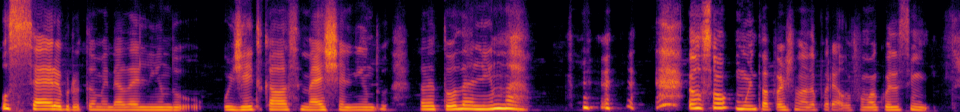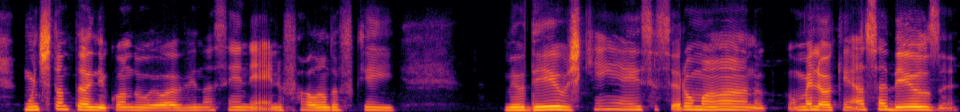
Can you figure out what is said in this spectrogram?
O cérebro também dela é lindo. O jeito que ela se mexe é lindo. Ela é toda linda. eu sou muito apaixonada por ela. Foi uma coisa assim, muito instantânea. Quando eu a vi na CNN falando, eu fiquei. Meu Deus, quem é esse ser humano? Ou melhor, quem é essa deusa?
